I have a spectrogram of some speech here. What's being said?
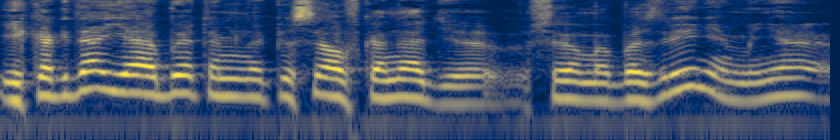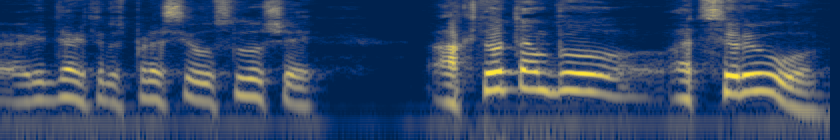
И когда я об этом написал в Канаде в своем обозрении, меня редактор спросил, слушай, а кто там был от ЦРУ?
